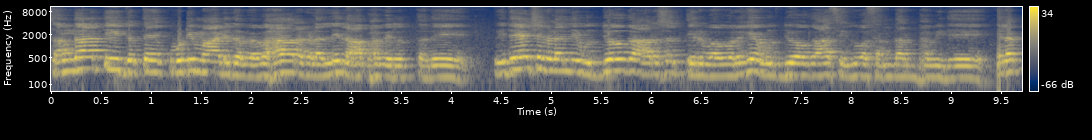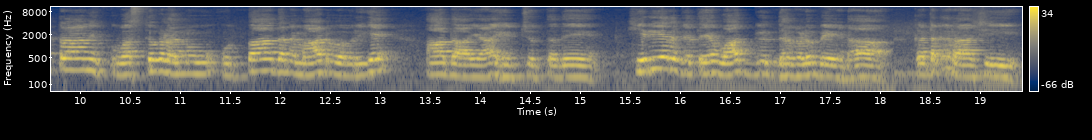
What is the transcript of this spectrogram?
ಸಂಗಾತಿ ಜೊತೆ ಕೂಡಿ ಮಾಡಿದ ವ್ಯವಹಾರಗಳಲ್ಲಿ ಲಾಭವಿರುತ್ತದೆ. ವಿದೇಶಗಳಲ್ಲಿ ಉದ್ಯೋಗ ಅರಸುತ್ತಿರುವವರಿಗೆ ಉದ್ಯೋಗ ಸಿಗುವ ಸಂದರ್ಭವಿದೆ. ಎಲೆಕ್ಟ್ರಾನಿಕ್ ವಸ್ತುಗಳನ್ನು ಉತ್ಪಾದನೆ ಮಾಡುವವರಿಗೆ ಆದಾಯ ಹೆಚ್ಚುತ್ತದೆ. ಹಿರಿಯರ ಜೊತೆ ವಾಗ್ಯುದ್ಧಗಳು ಬೇಡ. ಕಟಕ ರಾಶಿ.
